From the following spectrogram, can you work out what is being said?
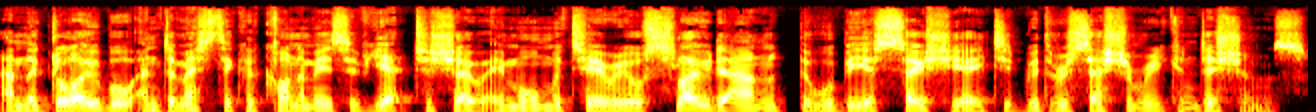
and the global and domestic economies have yet to show a more material slowdown that would be associated with recessionary conditions.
